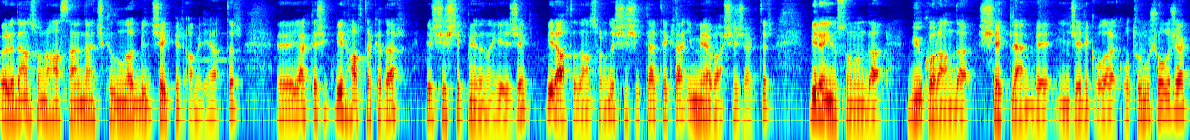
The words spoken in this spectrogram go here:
öğleden sonra hastaneden çıkılınabilecek bir ameliyattır. Ee, Yaklaşık bir hafta kadar bir şişlik meydana gelecek. Bir haftadan sonra da şişlikler tekrar inmeye başlayacaktır. Bir ayın sonunda büyük oranda şeklen ve incelik olarak oturmuş olacak.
